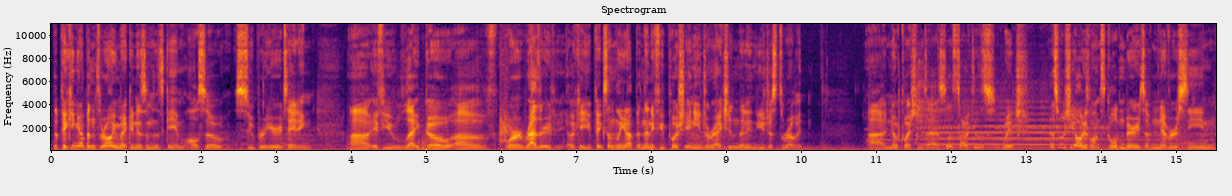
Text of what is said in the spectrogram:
The picking up and throwing mechanism in this game, also super irritating. Uh, if you let go of, or rather, if, okay, you pick something up and then if you push any direction, then it, you just throw it. Uh, no questions asked. So let's talk to this witch. That's what she always wants, golden berries. I've never seen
